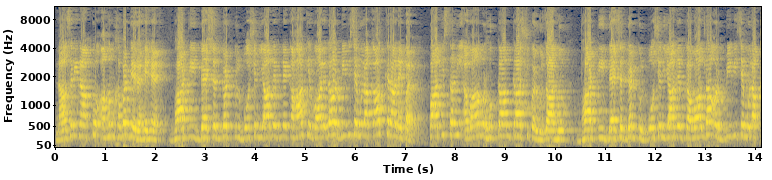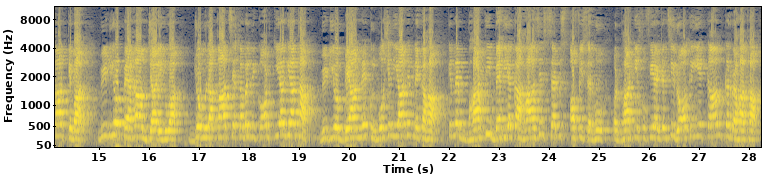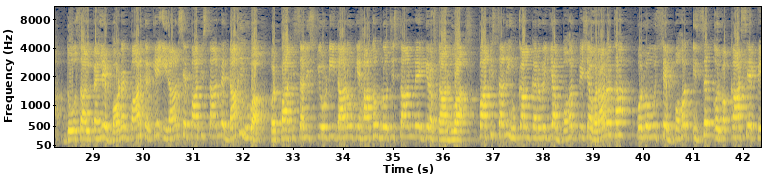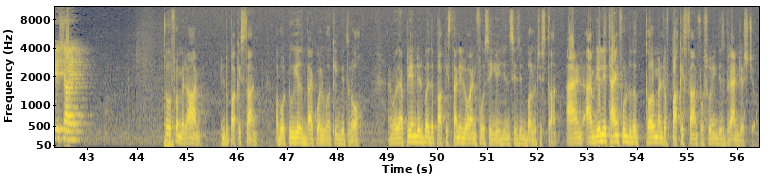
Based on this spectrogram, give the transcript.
नाजरीन, आपको अहम खबर दे रहे हैं। भारतीय दहशतगर्द कुलभूषण यादव ने कहा कि वालिदा और बीवी से मुलाकात कराने पर पाकिस्तानी अवाम और हुक्काम का शुक्रगुजार हूँ। भारतीय दहशतगर्द कुलभूषण यादव का वालदा और बीवी से मुलाकात के बाद वीडियो पैगाम जारी हुआ। जो मुलाकात से कबल रिकॉर्ड किया गया था, वीडियो बयान में कुलभूषण यादव ने कहा कि मैं भारतीय बहरिया का हाजिर सर्विस ऑफिसर हूँ और भारतीय खुफिया एजेंसी रॉ के लिए काम कर रहा था। दो साल पहले बॉर्डर पार करके ईरान से पाकिस्तान में दाखिल हुआ और पाकिस्तानी सिक्योरिटी इदारों के हाथों बलोचिस्तान में गिरफ़्तार हुआ। पाकिस्तानी हुकाम का रवैया बहुत पेशा वराना था और वो मुझसे बहुत इज़्ज़त और वकार से पेश आए। From Iran into Pakistan about two years back while working with RAW and was apprehended by the Pakistani law enforcing agencies in Balochistan. And I'm really thankful to the government of Pakistan for showing this grand gesture.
